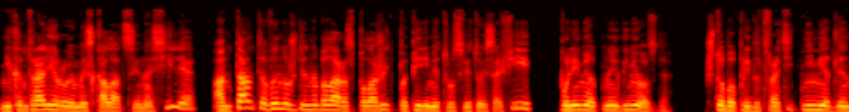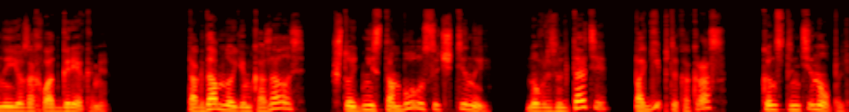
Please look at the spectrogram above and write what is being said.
неконтролируемой эскалации насилия, Антанта вынуждена была расположить по периметру Святой Софии пулеметные гнезда, чтобы предотвратить немедленный ее захват греками. Тогда многим казалось, что дни Стамбула сочтены, но в результате погиб-то как раз Константинополь.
